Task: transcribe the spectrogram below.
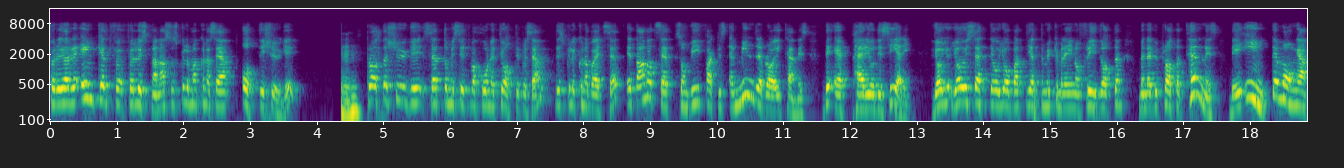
för att göra det enkelt för, för lyssnarna så skulle man kunna säga 80-20. Mm. Prata 20, sätt dem i situationer till 80% Det skulle kunna vara ett sätt. Ett annat sätt som vi faktiskt är mindre bra i tennis, det är periodisering. Jag, jag har ju sett det och jobbat jättemycket med det inom friidrotten. Men när vi pratar tennis, det är inte många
